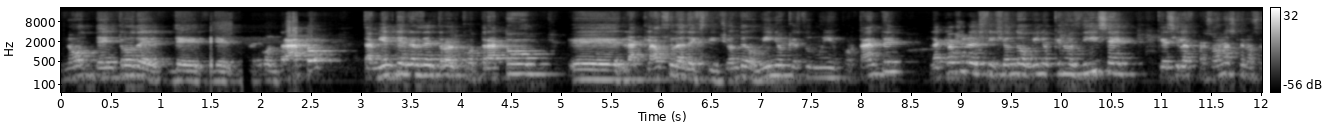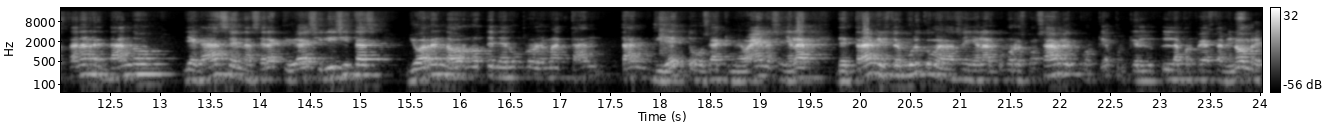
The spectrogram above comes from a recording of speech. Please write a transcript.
¿no? Dentro del, del, contrato, también tener dentro del contrato eh, la cláusula de extinción de dominio, que esto es muy importante. La cláusula de extinción de dominio que nos dice que si las personas que nos están arrendando llegasen a hacer actividades ilícitas, yo arrendador no tener un problema tan, tan directo, o sea, que me vayan a señalar, detrás del Ministerio Público me va a señalar como responsable, ¿por qué? Porque la propiedad está a mi nombre,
